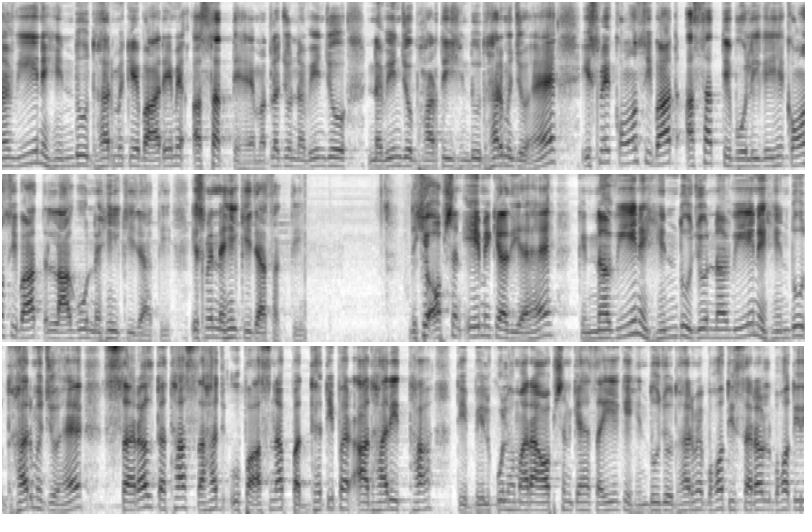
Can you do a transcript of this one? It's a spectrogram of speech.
नवीन हिंदू धर्म के बारे में असत्य है? मतलब जो नवीन जो नवीन, जो भारतीय हिंदू धर्म जो है, इसमें कौन सी बात असत्य बोली गई है? कौन सी बात लागू नहीं की जाती इसमें नहीं की जा सकती। देखिए ऑप्शन ए में क्या दिया है कि नवीन हिंदू, जो नवीन हिंदू धर्म जो है, सरल तथा सहज उपासना पद्धति पर आधारित था। तो ये बिल्कुल हमारा ऑप्शन क्या है, सही है कि हिंदू जो धर्म है, बहुत ही सरल, बहुत ही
